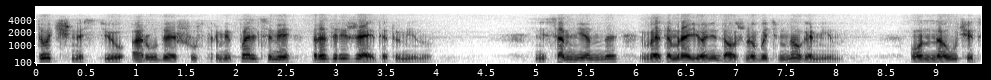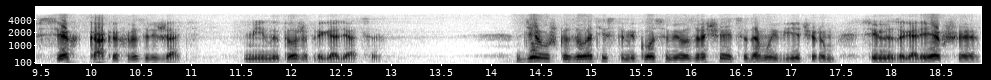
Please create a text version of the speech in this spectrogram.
точностью, орудуя шустрыми пальцами, разряжает эту мину. Несомненно, в этом районе должно быть много мин. Он научит всех, как их разряжать. Мины тоже пригодятся. Девушка с золотистыми косами возвращается домой вечером, сильно загоревшая,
